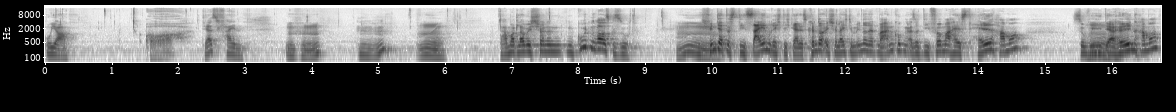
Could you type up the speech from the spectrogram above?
Oh ja. Der ist fein. Mhm. Da haben wir, glaube ich, schon einen, einen guten rausgesucht. Ich finde ja das Design richtig geil. Das könnt ihr euch vielleicht im Internet mal angucken. Also die Firma heißt Hellhammer, so wie der Höllenhammer.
